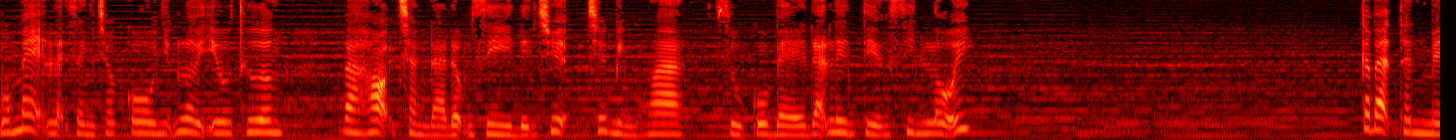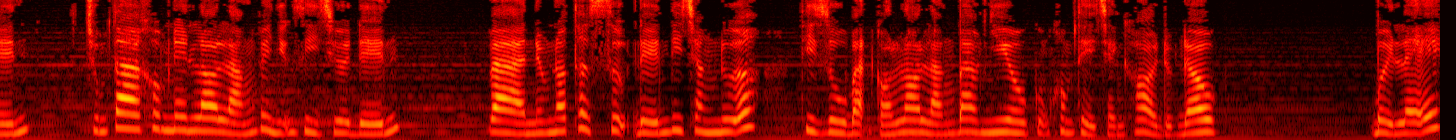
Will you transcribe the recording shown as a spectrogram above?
bố mẹ lại dành cho cô những lời yêu thương và họ chẳng đả động gì đến chuyện chiếc bình hoa dù cô bé đã lên tiếng xin lỗi. Các bạn thân mến, chúng ta không nên lo lắng về những gì chưa đến. Và nếu nó thật sự đến đi chăng nữa, thì dù bạn có lo lắng bao nhiêu cũng không thể tránh khỏi được đâu. Bởi lẽ,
